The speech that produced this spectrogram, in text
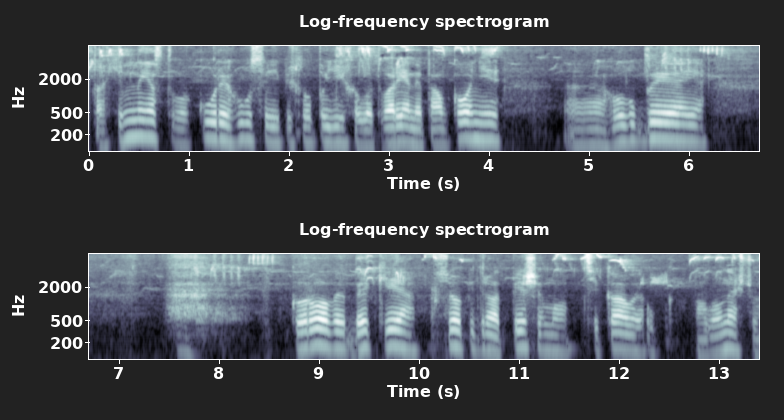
птахівництво, кури, гуси і пішло-поїхало, тварини там коні, е, голуби, корови, бики, все підряд пишемо, цікаве. Головне, що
